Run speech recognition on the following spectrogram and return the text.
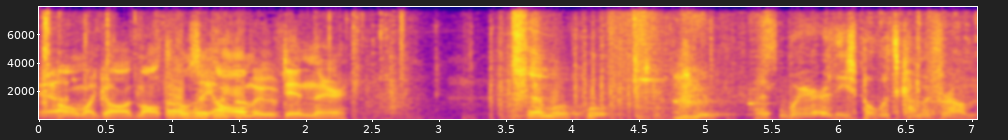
Yeah. Oh my god, multiples. Oh, they all God. moved in there. yeah, move, move. Where are these bullets coming from?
